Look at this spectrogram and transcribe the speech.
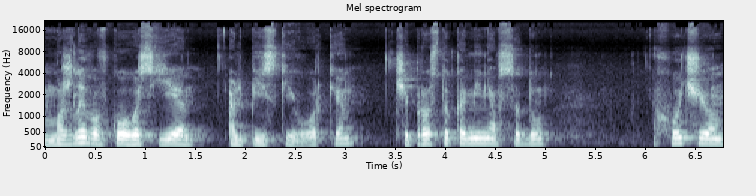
Можливо, в когось є альпійські горки чи просто каміння в саду. Хочу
